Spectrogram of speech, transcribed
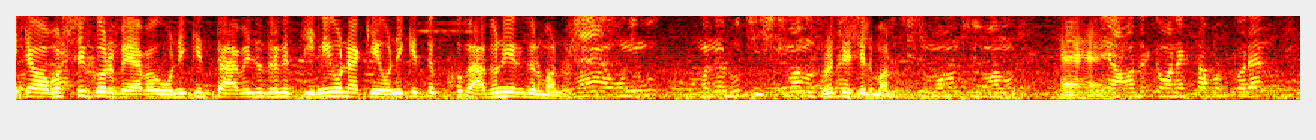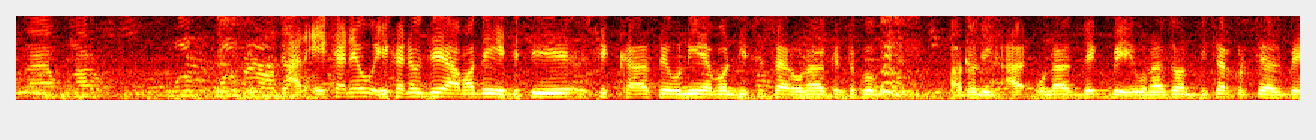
এটা অবশ্যই করবে এবং উনি কিন্তু আমি যাদেরকে চিনি ওনাকে উনি কিন্তু খুব আধুনিক একজন মানুষ। হ্যাঁ উনি মানে রুচিশীল মানুষ রুচিশীল মানুষ। মননশীল মানুষ হ্যাঁ, হ্যাঁ। আমাদেরকে অনেক সাপোর্ট করেন ওনার। আর এখানেও এখানেও যে আমাদের এডিসি শিক্ষা আছে উনি এবং ডিসি স্যার ওনারা কিন্তু খুব আধুনিক আর ওনারা দেখবে ওনারা যখন বিচার করতে আসবে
